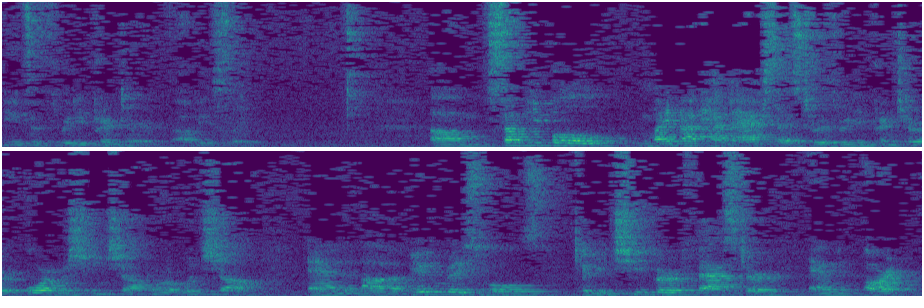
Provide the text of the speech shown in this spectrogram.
needs a 3D printer, obviously. Um, some people might not have access to a 3D printer or a machine shop or a wood shop, and uh, paper-based molds can be cheaper, faster, and are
